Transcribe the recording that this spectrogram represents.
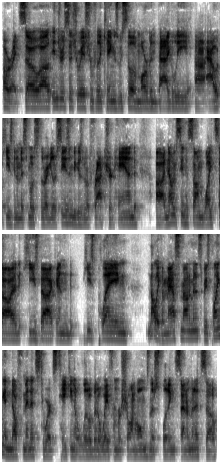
All right. So, uh, injury situation for the Kings. We still have Marvin Bagley uh, out. He's going to miss most of the regular season because of a fractured hand. Uh, now we've seen Hassan Whiteside. He's back and he's playing not like a mass amount of minutes, but he's playing enough minutes to where it's taking a little bit away from Richaun Holmes and they're splitting center minutes. So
